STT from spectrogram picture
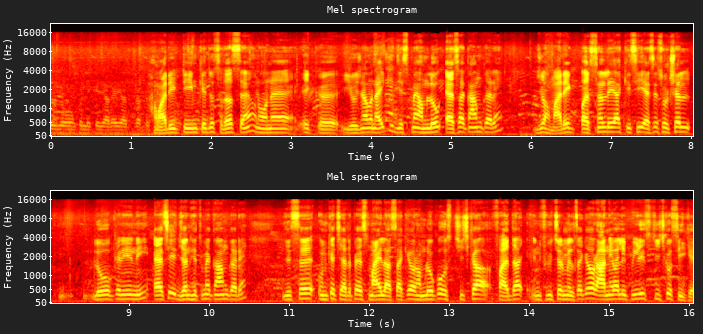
लोगों को लेके जा रहे हैं यात्रा हमारी टीम के जो सदस्य हैं उन्होंने एक योजना बनाई कि जिसमें हम लोग ऐसा काम करें जो हमारे पर्सनल या किसी ऐसे सोशल लोगों के लिए नहीं ऐसे जनहित में काम करें जिससे उनके चेहरे पे स्माइल आ सके और हम लोग को उस चीज़ का फ़ायदा इन फ्यूचर मिल सके और आने वाली पीढ़ी इस चीज़ को सीखे।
